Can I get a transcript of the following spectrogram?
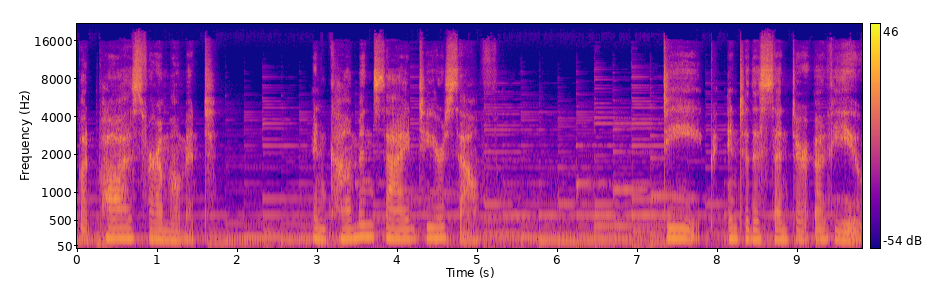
But pause for a moment and come inside to yourself deep into the center of you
